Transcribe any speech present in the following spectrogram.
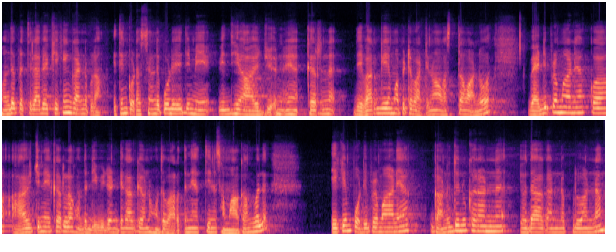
හොඳ ප්‍රතිලාභයක් එකෙන් ගන්න පුළුවන්. ඉතින් කොටස් වෙන පොඩේදී මේ විදිහ ආයෝජනය කරන දෙවර්ගයම අපිට වටින අවස්ථාව අනුව වැඩි ප්‍රමාණයක් ආයෝජනය කරලා හොඳ ඩිවිඩන්ඩ් එකක් ගෙවන හොඳ වර්ධනයක් තියෙන සමාගම් වල ඒකෙන් පොඩි ප්‍රමාණයක් ගනුදෙනු කරන්න යොදා ගන්න පුළුවන් නම්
